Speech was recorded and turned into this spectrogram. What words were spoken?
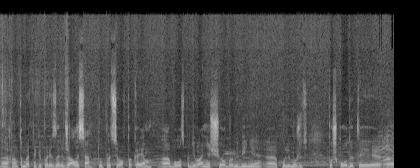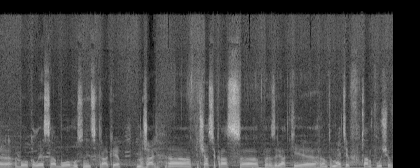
гранатометники перезаряджалися. Тут працював ПКМ. Е, Було сподівання, що бронебійні кулі можуть пошкодити або колеса, або гусениці, траки. На жаль, під час якраз перезарядки гранатометів танк влучив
